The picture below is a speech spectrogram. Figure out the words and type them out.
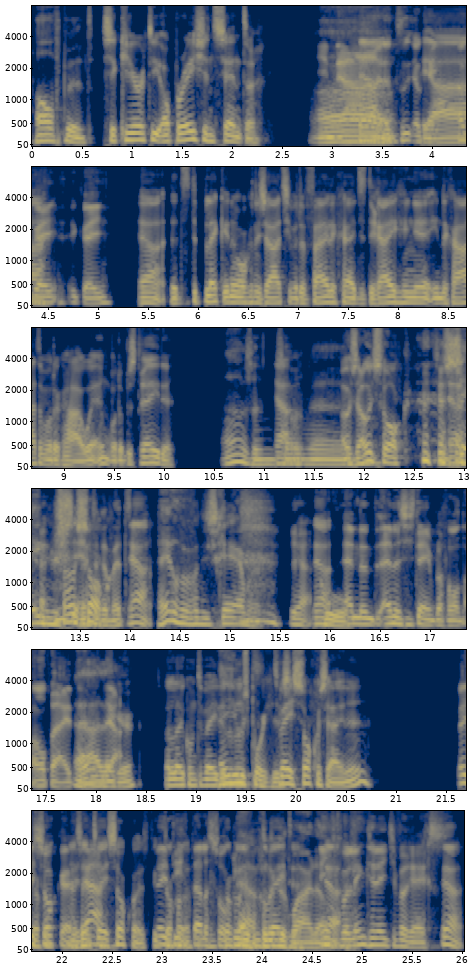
Half punt. Security Operations Center. Ah, ja, dat, oké, Ja. oké. Ja, dat is de plek in de organisatie waar de veiligheidsdreigingen in de gaten worden gehouden en worden bestreden. Ah, zo'n Ja. zo'n eh, Oh, zo'n sok. zo'n zenuwcentrum sok. met Ja, heel veel van die schermen. Ja. Ja. Cool. En, een, en een systeemplafond, altijd. hè? Ja, lekker. het is wel leuk om te weten En dat het twee sokken zijn, hè? Twee sokken. Er zijn ja. twee sokken. Dat vind ik Twee toch, digitale toch sokken. leuk Ja, om te gelukkig weten. maar dan. Eentje Ja. voor links en eentje voor rechts. Ja.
